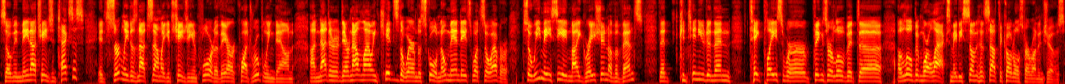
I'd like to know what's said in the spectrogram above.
So it may not change in Texas. It certainly does not sound like it's changing in Florida. They are quadrupling down on not they're, they're not allowing kids to wear them to school. No mandates whatsoever. So we may see a migration of events that continue to then take place where things are a little bit uh, a little bit more lax. Maybe some South Dakota will start running shows.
